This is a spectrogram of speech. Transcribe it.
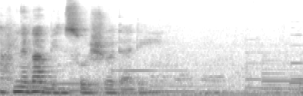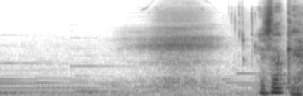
I've never been so sure, Daddy. It's okay.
